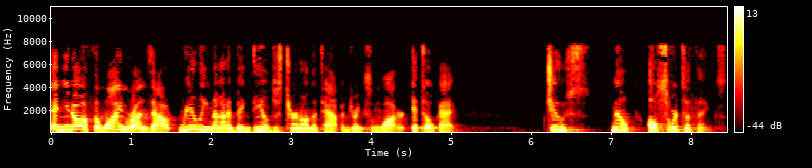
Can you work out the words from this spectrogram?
And you know, if the wine runs out, really not a big deal. Just turn on the tap and drink some water. It's okay. Juice, milk, all sorts of things.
